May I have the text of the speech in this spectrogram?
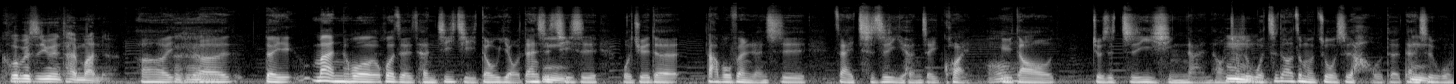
会不会是因为太慢了？呃呃，对，慢或或者很积极都有，但是其实我觉得大部分人是在持之以恒这一块遇到就是知易行难哈，就是我知道这么做是好的，但是我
